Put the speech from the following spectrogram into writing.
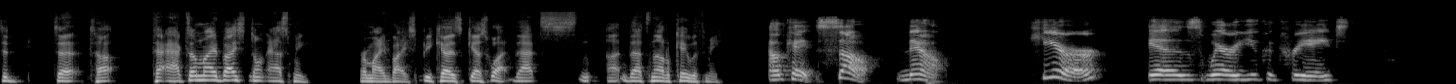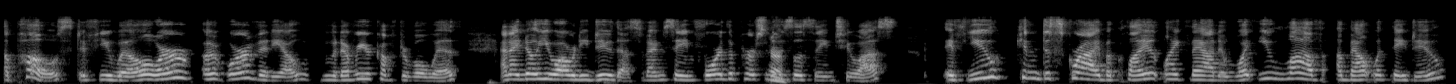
to to to to act on my advice, don't ask me for my advice because guess what? That's uh, that's not okay with me. Okay, so now here is where you could create a post, if you will, or or a video, whatever you're comfortable with. And I know you already do this, but I'm saying for the person sure. who's listening to us, if you can describe a client like that and what you love about what they do,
